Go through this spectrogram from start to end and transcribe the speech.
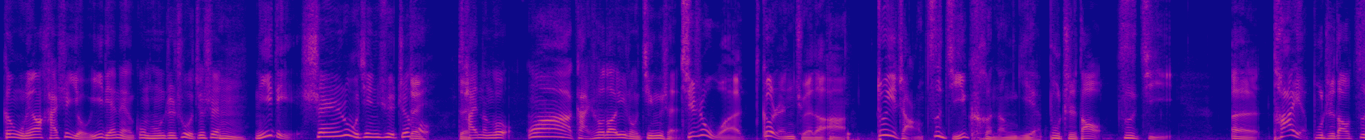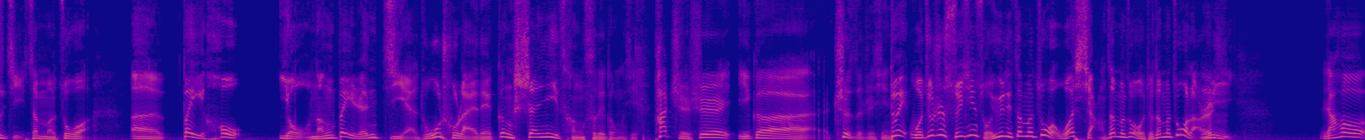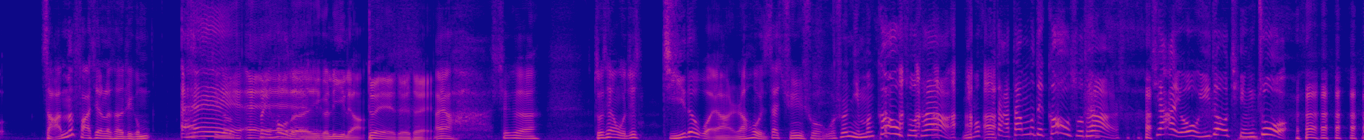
跟五零幺还是有一点点共同之处，就是嗯。你得深入进去之后，对。才能够哇感受到一种精神。其实我个人觉得啊，队长自己可能也不知道自己，呃，他也不知道自己这么做，呃，背后有能被人解读出来的更深一层次的东西。他只是一个赤子之心，对我就是随心所欲的这么做，我想这么做我就这么做了而已。然后咱们发现了他这个哎这个背后的一个力量。对对对，哎呀，这个昨天我就急得我呀，然后我就在群里说，我说你们告诉他，你们会打弹幕的告诉他，加油，一定要挺住。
